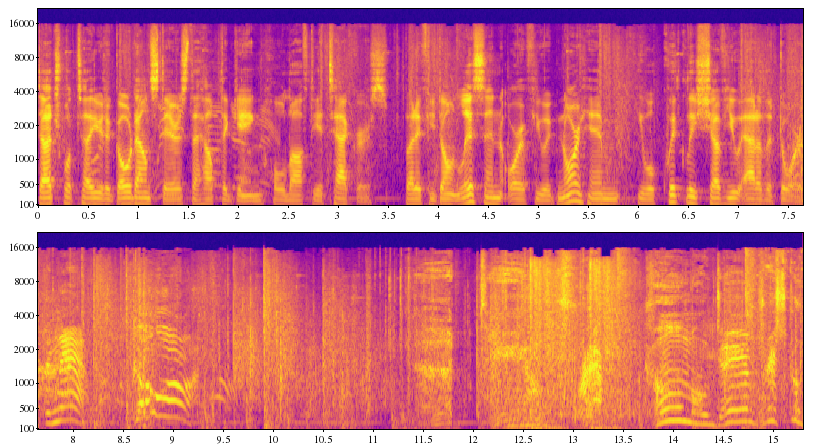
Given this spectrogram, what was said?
Dutch will tell you to go downstairs to help the gang hold off the attackers. But if you don't listen or if you ignore him, he will quickly shove you out of the door. Now, go on! Come on, damn Driscoll!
